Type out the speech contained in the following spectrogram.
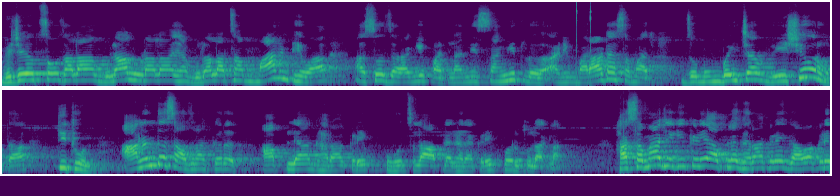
विजयोत्सव झाला गुलाल उडाला ह्या गुलालाचा मान ठेवा असं जरांगे पाटलांनी सांगितलं. आणि मराठा समाज जो मुंबईच्या वेशीवर होता तिथून आनंद साजरा करत आपल्या घराकडे पोहोचला आपल्या घराकडे परतू लागला. हा समाज एकीकडे आपल्या घराकडे गावाकडे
